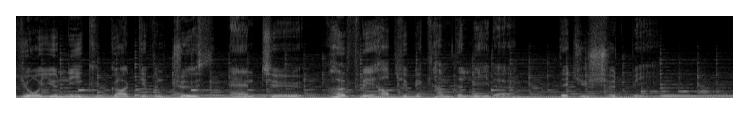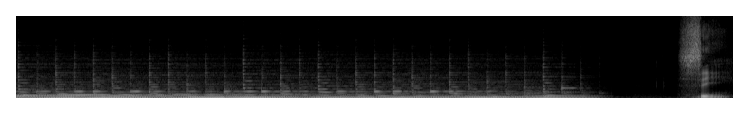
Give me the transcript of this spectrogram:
your unique God given truth and to hopefully help you become the leader that you should be. See.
